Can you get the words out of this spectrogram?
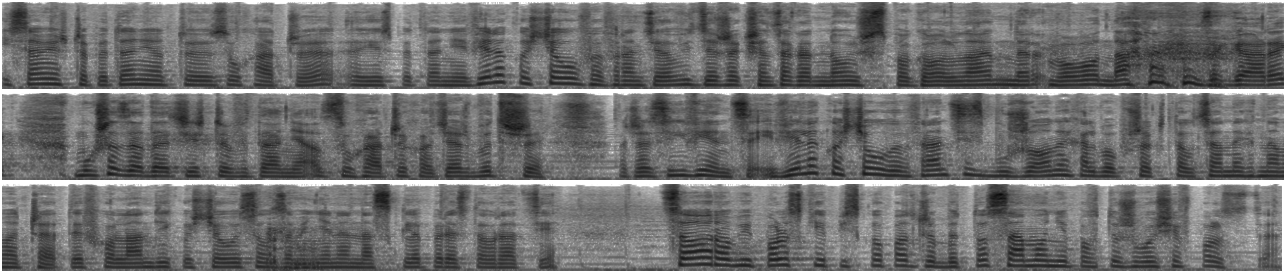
I są jeszcze pytania od e, słuchaczy. Jest pytanie, wiele kościołów we Francji, widzę, że księdza kardynał już spogląda nerwowo na zegarek. Muszę zadać jeszcze pytania od słuchaczy, chociażby trzy, chociaż ich więcej. Wiele kościołów we Francji zburzonych albo przekształcanych na meczety. W Holandii kościoły są zamieniane na sklepy, restauracje. Co robi polski episkopat, żeby to samo nie powtórzyło się w Polsce?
